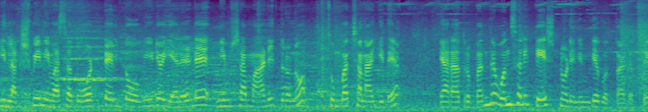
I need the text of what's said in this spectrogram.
ಈ ಲಕ್ಷ್ಮೀ ನಿವಾಸದ ಹೋಟೆಲ್ದು ವಿಡಿಯೋ ಎರಡೇ ನಿಮಿಷ ಮಾಡಿದ್ರು ತುಂಬ ಚೆನ್ನಾಗಿದೆ. ಯಾರಾದರೂ ಬಂದರೆ ಒಂದ್ಸರಿ ಟೇಸ್ಟ್ ನೋಡಿ ನಿಮಗೆ ಗೊತ್ತಾಗುತ್ತೆ.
